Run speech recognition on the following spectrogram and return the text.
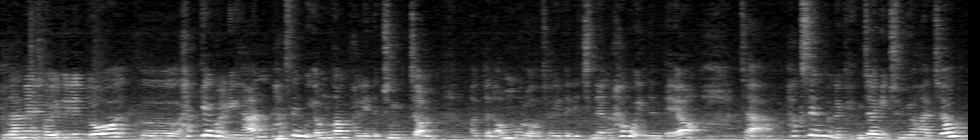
그 다음에 저희들이 또 그 합격을 위한 학생부 연관 관리대 중점 어떤 업무로 저희들이 진행을 하고 있는데요. 자, 학생부는 굉장히 중요하죠.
